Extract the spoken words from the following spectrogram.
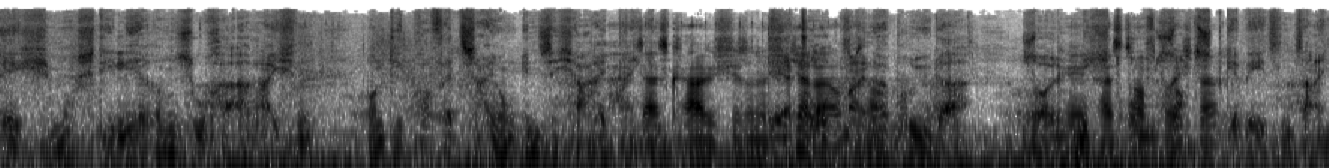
Ich muss die Leerensucher erreichen und die Prophezeiung in Sicherheit bringen. Da ist klar, wie viel so eine Der Viecher Tod meiner auftauchen. Brüder soll Okay, nicht umsonst gewesen sein.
